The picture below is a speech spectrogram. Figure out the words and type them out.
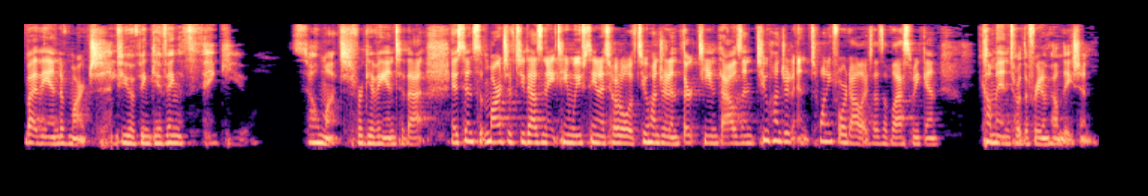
by the end of March. If you have been giving, thank you so much for giving into that. And since March of 2018, we've seen a total of $213,224 as of last weekend come in toward the Freedom Foundation.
